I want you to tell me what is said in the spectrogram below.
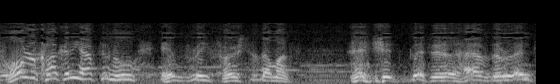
four o'clock in the afternoon every first of the month. And you'd better have the rent.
